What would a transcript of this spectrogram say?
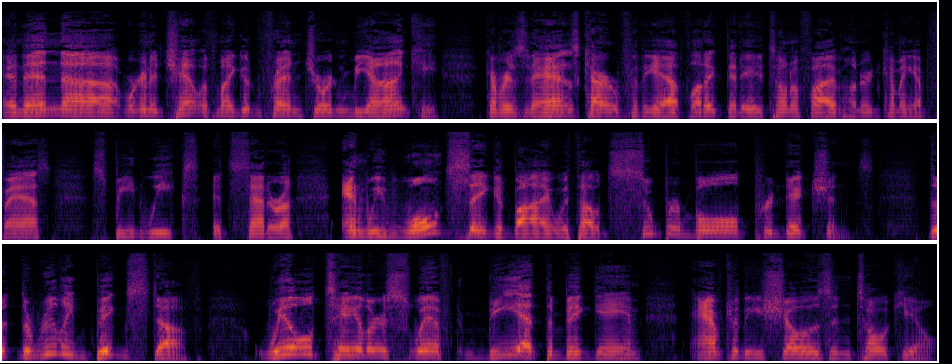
And then uh, we're going to chat with my good friend Jordan Bianchi. Covers NASCAR for the Athletic, the Daytona 500 coming up fast, Speed Weeks, etc. And we won't say goodbye without Super Bowl predictions. The, the really big stuff. Will Taylor Swift be at the big game after these shows in Tokyo?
